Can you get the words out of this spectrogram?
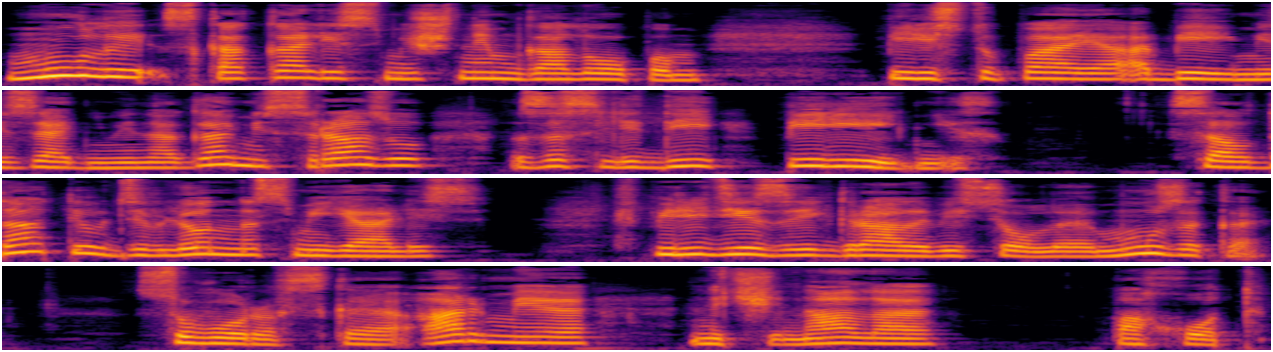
Мулы скакали смешным галопом, переступая обеими задними ногами сразу за следы передних. Солдаты удивленно смеялись. Впереди заиграла веселая музыка. Суворовская армия начинала поход.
